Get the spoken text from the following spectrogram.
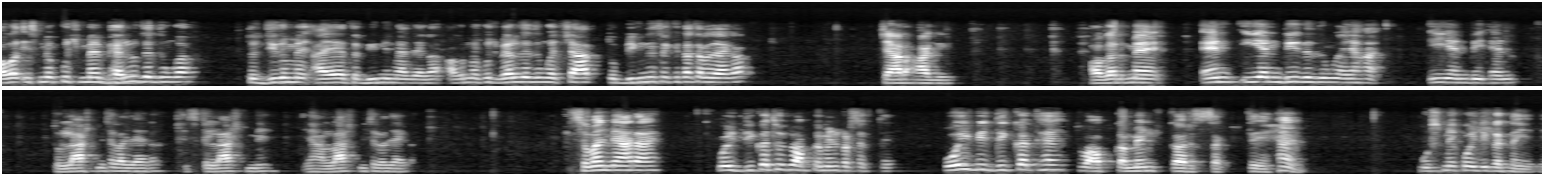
अगर इसमें कुछ मैं वैल्यू दे दूँगा तो ज़ीरो में आएगा तो बिगनिंग में आ जाएगा। अगर मैं कुछ वैल्यू दे दूँगा, चार तो बिगनिंग से कितना चला जाएगा? चार आगे। अगर मैं एन ई एन डी दे दूँगा, यहाँ ई एन डी एन तो लास्ट में चला जाएगा। इसके लास्ट में, यहाँ लास्ट में चला जाएगा। समझ में आ रहा है? कोई दिक्कत हो तो आप कमेंट कर सकते हैं। कोई भी दिक्कत है तो आप कमेंट कर सकते हैं। उसमें कोई दिक्कत नहीं है।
